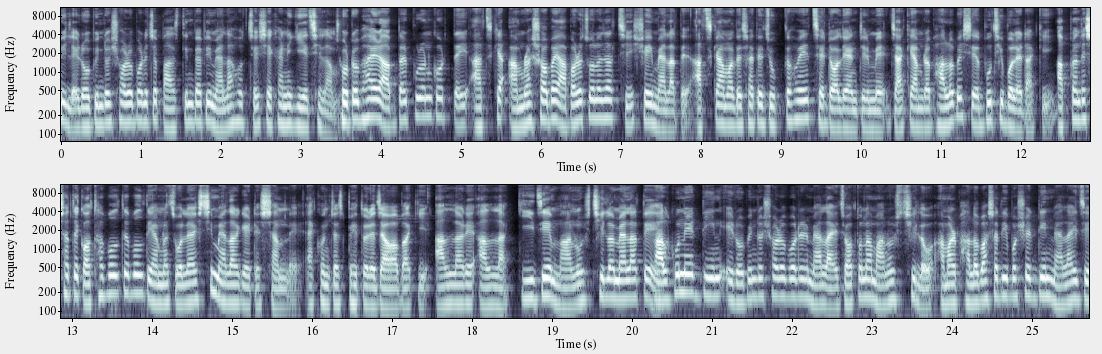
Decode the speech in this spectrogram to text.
মিলে রবীন্দ্র সরোবরে যে পাঁচ দিনব্যাপী মেলা হচ্ছে, সেখানে গিয়েছিলাম। ছোট ভাইয়ের আবদার পূরণ করতেই আজকে আমরা সবাই আবারও চলে যাচ্ছি সেই মেলাতে। আজকে আমাদের সাথে যুক্ত হয়েছে ডলি আন্টির মেয়ে, যাকে আমরা ভালোবেসে বুঝি বলে ডাকি। আপনাদের সাথে কথা বলতে বলতে আমরা চলে আসছি মেলার গেটের সামনে। এখন জাস্ট ভেতরে যাওয়া বাকি। আল্লাহ রে আল্লাহ, কি যে মানুষ ছিল মেলাতে। ফাল্গুনের দিন এই রবীন্দ্র সরোবরের মেলায় যত না মানুষ ছিল, আমার ভালোবাসা দিবসের দিন মেলায় যে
